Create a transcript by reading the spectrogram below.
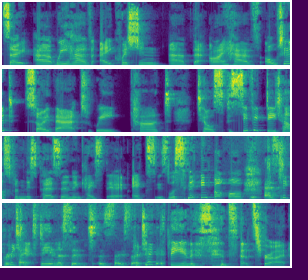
So uh, we have a question uh, that I have altered so that we can't tell specific details from this person in case their ex is listening or, or just to protect, protect, the innocent, as they say. Protect the innocent. That's right.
